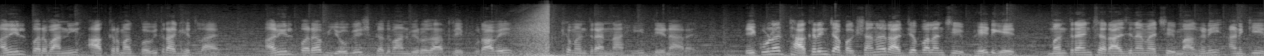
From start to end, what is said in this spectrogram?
अनिल परबांनी आक्रमक पवित्रा घेतला आहे अनिल परब योगेश कदमांविरोधातले पुरावे मुख्यमंत्र्यांनाही देणार आहे एकूणच ठाकरेंच्या पक्षानं राज्यपालांची भेट घेत मंत्र्यांच्या राजीनाम्याची मागणी आणखी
